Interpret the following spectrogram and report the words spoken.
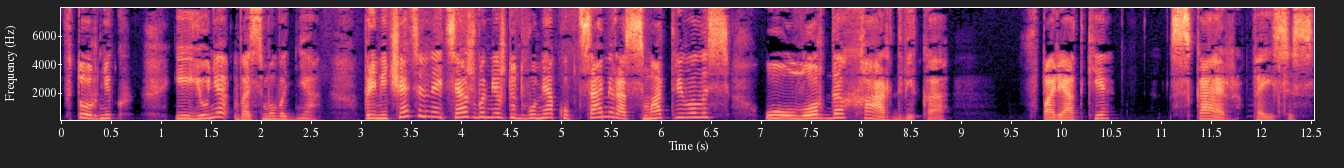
Вторник, июня восьмого дня. Примечательная тяжба между двумя купцами рассматривалась у лорда Хардвика в порядке Skyrefaces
